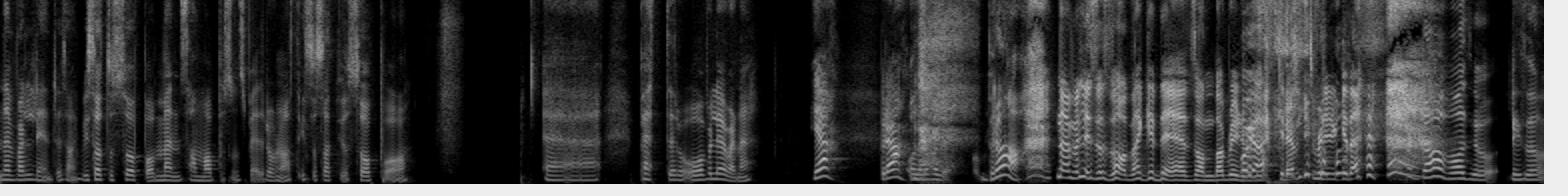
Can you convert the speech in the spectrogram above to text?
det er veldig interessant. Vi satt og så på, mens han var på sånn speiderovernatting, så satt vi og så på eh, Petter og overleverne. ja. Bra. Og da var det bra! Nei, men liksom sånn, er ikke det sånn Da blir du oh, ja. litt skremt, blir du ikke det? For da var det jo liksom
